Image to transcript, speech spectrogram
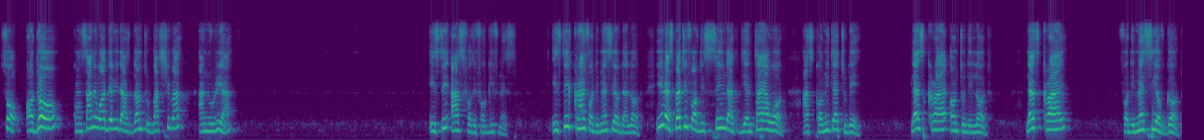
So, although concerning what David has done to Bathsheba and Uriah, he still asks for the forgiveness. He still cries for the mercy of the Lord, irrespective of the sin that the entire world has committed today. Let's cry unto the Lord. Let's cry for the mercy of God.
